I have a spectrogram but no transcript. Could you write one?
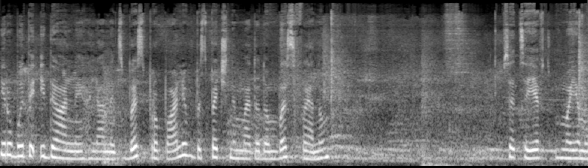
і робити ідеальний глянець без пропалів, безпечним методом, без фену. Все це є в моєму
